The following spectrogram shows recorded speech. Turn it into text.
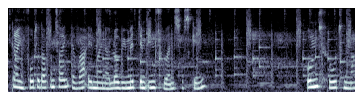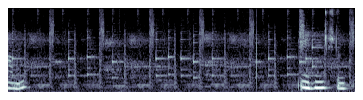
ich kann euch ein Foto davon zeigen. Er war in meiner Lobby mit dem Influencer-Skin und roten Namen. Mhm, stimmt.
